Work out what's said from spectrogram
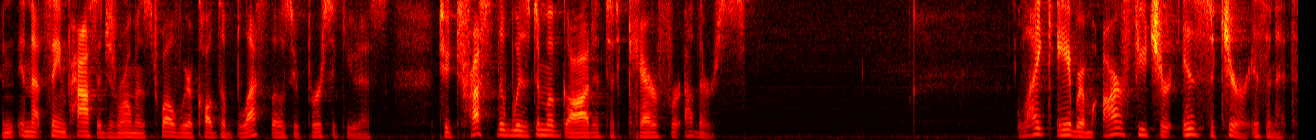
In, in that same passage in Romans 12, we are called to bless those who persecute us, to trust the wisdom of God, and to care for others. Like Abram, our future is secure, isn't it?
